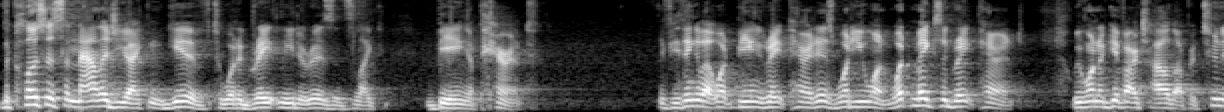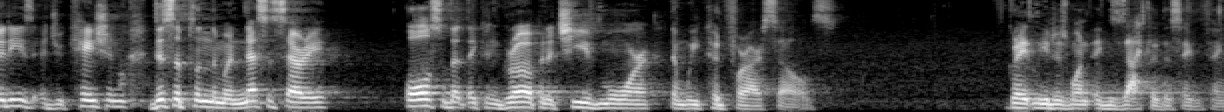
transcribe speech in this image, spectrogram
The closest analogy I can give to what a great leader is, is like being a parent. If you think about what being a great parent is, what do you want? What makes a great parent? We want to give our child opportunities, education, discipline them when necessary, all so that they can grow up and achieve more than we could for ourselves. Great leaders want exactly the same thing.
